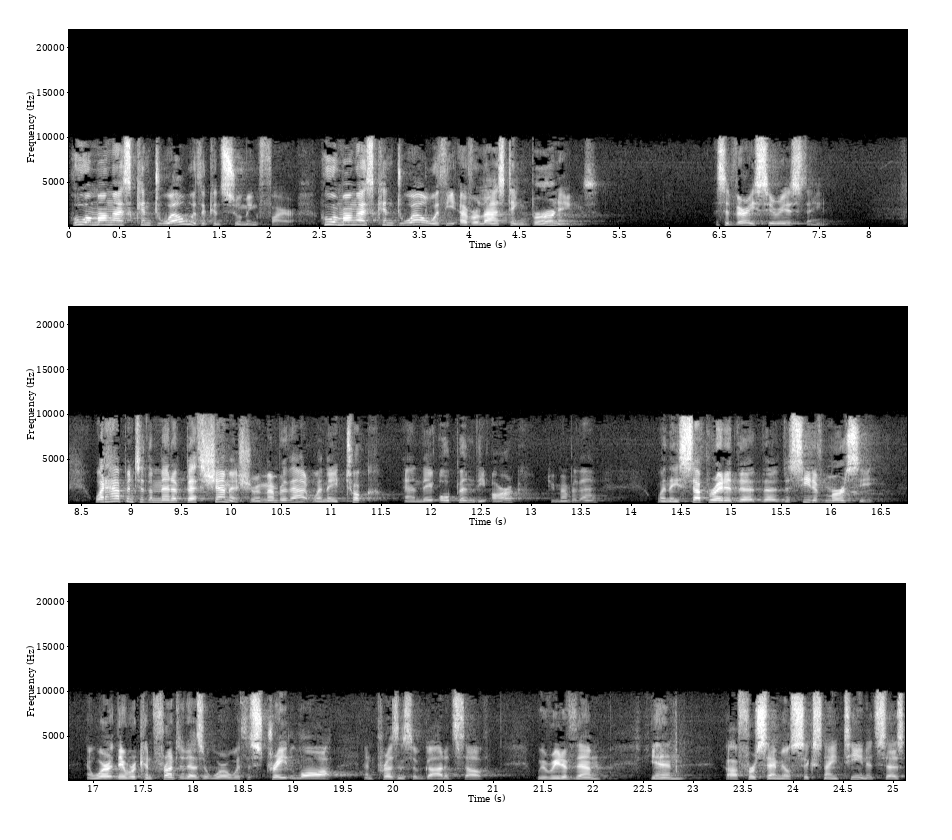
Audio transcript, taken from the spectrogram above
Who among us can dwell with the consuming fire? Who among us can dwell with the everlasting burnings?" This is a very serious thing. What happened to the men of Beth Shemesh? Remember that when they took and they opened the ark? Do you remember that? when they separated the, the, the seat of mercy and where they were confronted, as it were, with the straight law and presence of God itself. We read of them in uh, 1 Samuel 6:19. It says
